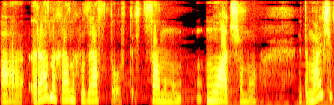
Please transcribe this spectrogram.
разных-разных возрастов. То есть самому младшему это мальчик,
